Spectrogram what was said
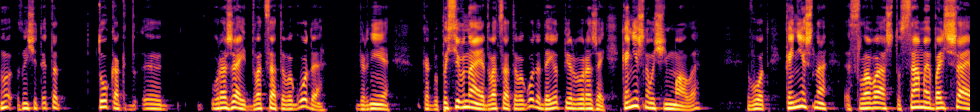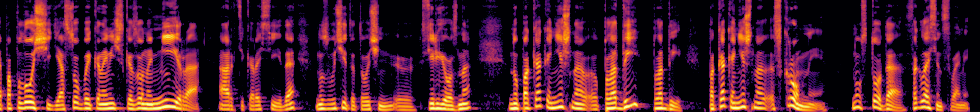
Ну, значит, это то, как э, урожай 2020 года, вернее, как бы посевная 2020 года дает первый урожай. Конечно, очень мало. Вот. Конечно, слова, что самая большая по площади особая экономическая зона мира, Арктика, России, да, ну, звучит это очень э, серьезно. Но пока, конечно, плоды, плоды, пока, конечно, скромные. Ну, 100, да, согласен с вами.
